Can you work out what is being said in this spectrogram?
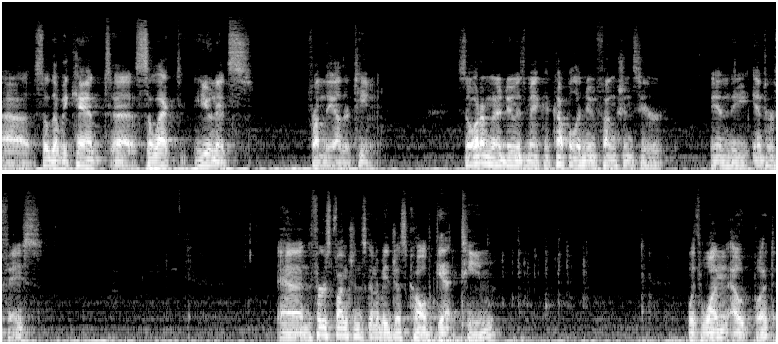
uh, so that we can't uh, select units from the other team. So what I'm going to do is make a couple of new functions here in the interface. And the first function is going to be just called get team with one output.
